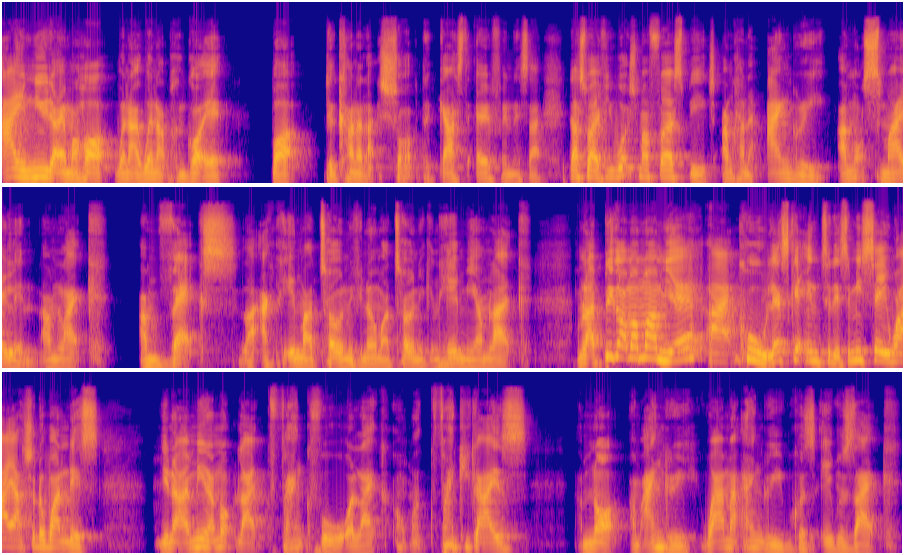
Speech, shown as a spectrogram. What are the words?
I knew that in my heart when I went up and got it, but the kind of like shock, the gas, the everything is like. That's why if you watch my first speech, I'm kind of angry. I'm not smiling. I'm like, I'm vexed. Like I, in my tone, if you know my tone, you can hear me. I'm like, I'm like, big up my mum, yeah. All right, cool. Let's get into this. Let me say why I should have won this. You know what I mean? I'm not like thankful or like, oh my, thank you guys. I'm not. I'm angry. Why am I angry? Because it was like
